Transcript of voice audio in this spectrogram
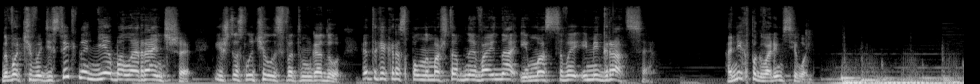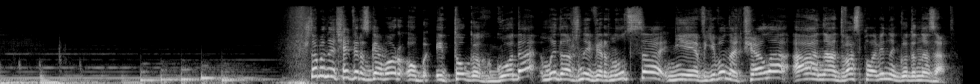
Но вот чего действительно не было раньше, и что случилось в этом году, это как раз полномасштабная война и массовая иммиграция. О них поговорим сегодня. Чтобы начать разговор об итогах года, мы должны вернуться не в его начало, а на два с половиной года назад –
